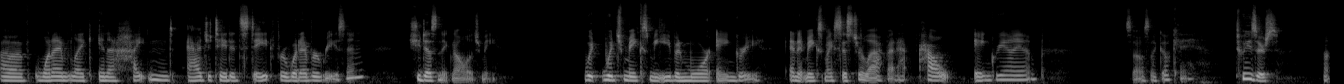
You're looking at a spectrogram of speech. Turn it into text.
of when I'm like in a heightened, agitated state for whatever reason, she doesn't acknowledge me, which, which makes me even more angry. And it makes my sister laugh at how angry I am. So I was like, okay, tweezers. Huh.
